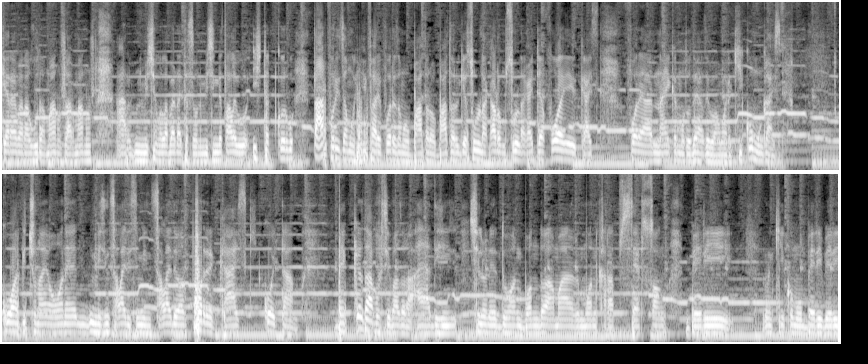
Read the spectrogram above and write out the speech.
কেরা বেড়া মানুষ আর মানুষ, আর মিশিংগুলা বেড়াইতেছে মানে মিশিংটা চালাবো স্টার্ট করব, তারপরে যাব হিফারে পরে যাব বাজারও বাজার গিয়ে চুলটা কাটম চুলটা কাটিয়া পরে গাইস পরে আর নায়িকার মতো দেখা দেবো আমার, কি কম গাইস কোয়ার কিছু নাই, ওখানে মিশিং চালাই দিছি মিশিং চালাই দেওয়ার পরে গাইস কি কইতাম? বেকের দা পড়ছি আয়া দিহি শিলনের দোকান বন্ধ, আমার মন খারাপ স্যাড সং বেরি কি কমু বেরি বেরি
